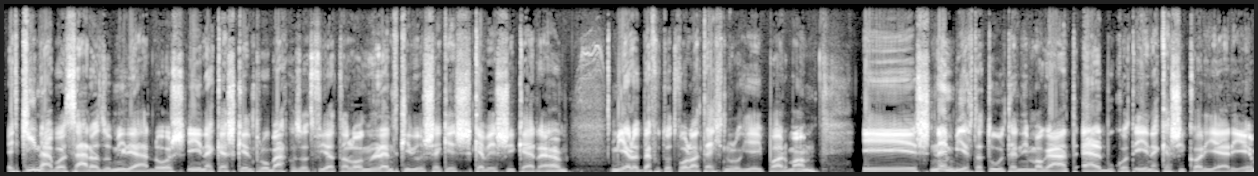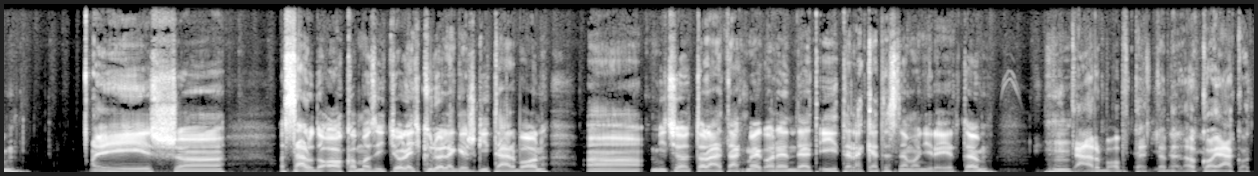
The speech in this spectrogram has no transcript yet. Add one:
Egy Kínából szárazó milliárdos énekesként próbálkozott fiatalon, rendkívül sekés, kevés sikerrel, mielőtt befutott volna a technológiai iparban, és nem bírta túltenni magát elbukott énekesi karrierjén, és a szálloda alkalmazítjól egy különleges gitárban mit csinál? találták meg a rendelt ételeket, ezt nem annyira értem. Gárba tette bele a kajákat.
